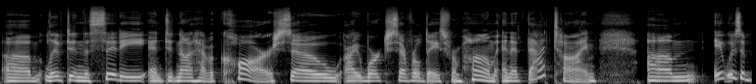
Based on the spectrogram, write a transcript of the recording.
um, lived in the city and did not have a car. So I worked several days from home. And at that time, um, it was a,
